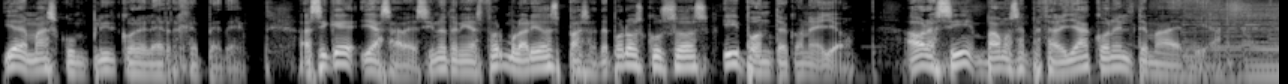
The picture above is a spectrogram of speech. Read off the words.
y además cumplir con el RGPD. Así que ya sabes, si no tenías formularios, pásate por los cursos y ponte con ello. Ahora sí, vamos a empezar ya con el tema del día.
